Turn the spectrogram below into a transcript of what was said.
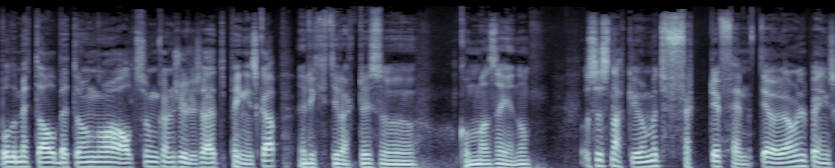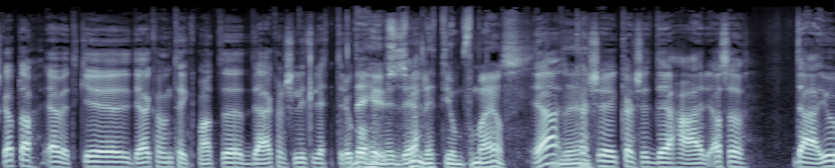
både metall, betong og alt som kan skjule seg et pengeskap. Riktig verktøy, så kommer man seg gjennom. Og så snakker vi om et 40-50 år gammelt pengeskap. da Jeg vet ikke, jeg kan tenke meg at eh, det er kanskje litt lettere å Det komme inn høres i ut som en det. lett jobb for meg. altså. Ja, det, kanskje, kanskje det her Altså, det er jo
